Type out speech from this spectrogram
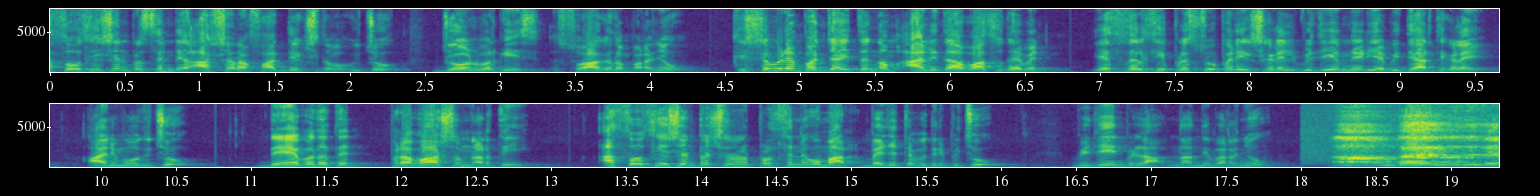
അസോസിയേഷൻ പ്രസിഡന്റ് അഷറഫ് അധ്യക്ഷത വഹിച്ചു. ജോൺ വർഗീസ് സ്വാഗതം പറഞ്ഞു. കൃഷ്ണപുരം പഞ്ചായത്ത് അംഗം Anitha Vasudevan S S L C plus two പരീക്ഷകളിൽ വിജയം നേടിയ വിദ്യാർത്ഥികളെ അനുമോദിച്ചു. ദേവദത്തൻ പ്രഭാഷണം നടത്തി. അസോസിയേഷൻ ട്രഷറർ പ്രസന്നകുമാർ ബജറ്റ് അവതരിപ്പിച്ചു. വിജയൻപിള്ള നന്ദി പറഞ്ഞു. ഉണ്ടായിരുന്നതിന്റെ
